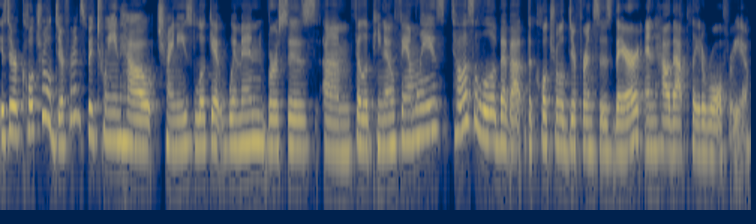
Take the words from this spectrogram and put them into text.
is there a cultural difference between how chinese look at women versus um, filipino families? Tell us a little bit about the cultural differences there and how that played a role for you.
